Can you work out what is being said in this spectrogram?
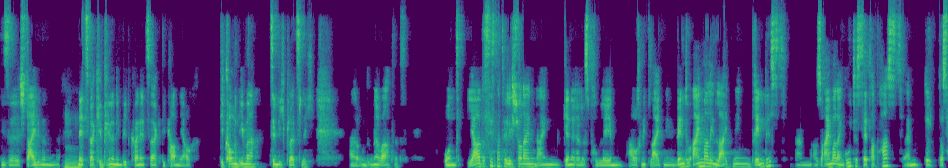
diese steigenden mhm. Netzwerkgebühren im Bitcoin-Netzwerk, die kamen ja auch, die kommen immer ziemlich plötzlich äh, und unerwartet. Und ja, das ist natürlich schon ein, ein generelles Problem, auch mit Lightning. Wenn du einmal in Lightning drin bist, ähm, also einmal ein gutes Setup hast, ähm, das,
